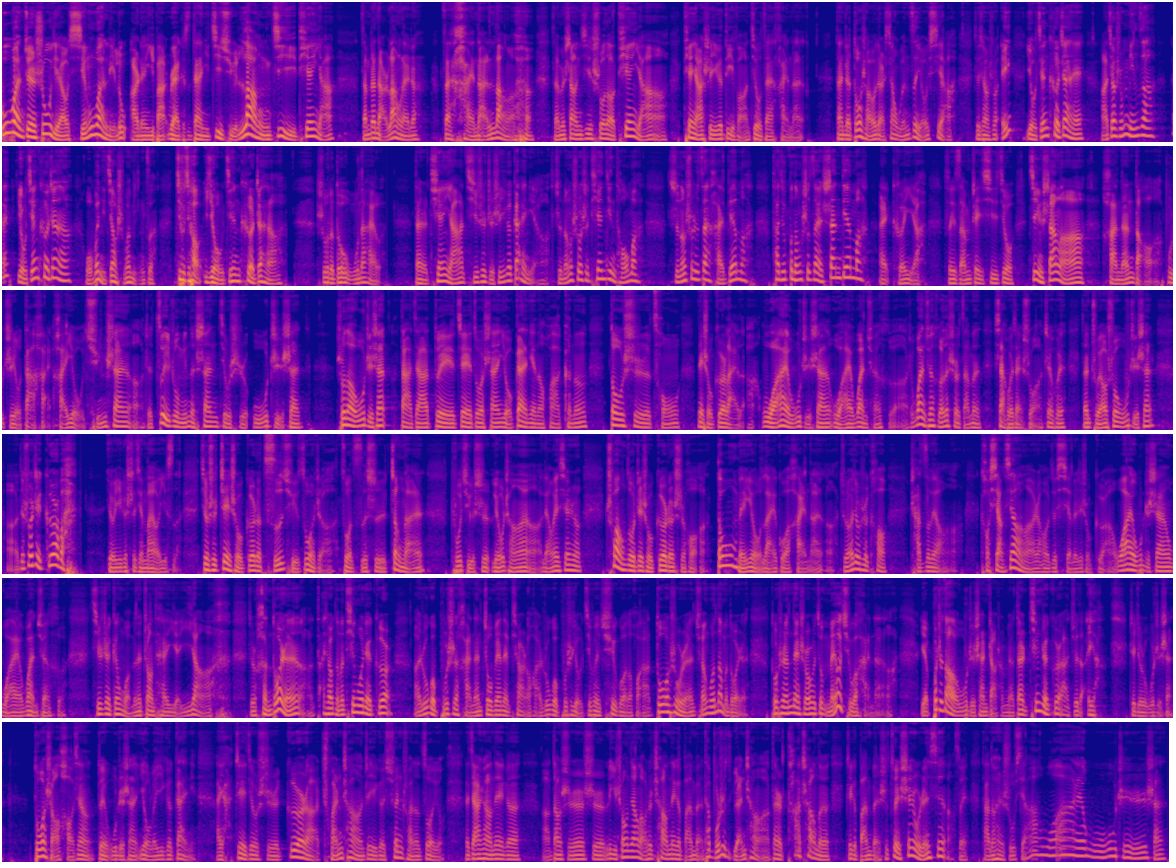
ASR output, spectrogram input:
读万卷书也要行万里路。二零一八，Rex 带你继续浪迹天涯。咱们在哪儿浪来着？在海南浪啊。咱们上一期说到天涯啊，天涯是一个地方，就在海南。但这多少有点像文字游戏啊，就像说，哎，有间客栈，哎，啊，叫什么名字啊？哎，有间客栈啊。我问你叫什么名字，就叫有间客栈啊。说的都无奈了。但是天涯其实只是一个概念啊，只能说是天尽头吗？只能说是在海边吗？它就不能是在山巅吗？哎，可以啊。所以咱们这期就进山了啊。海南岛啊，不只有大海，还有群山啊。这最著名的山就是五指山。说到五指山，大家对这座山有概念的话，可能都是从那首歌来的啊。我爱五指山，我爱万泉河啊。这万泉河的事儿，咱们下回再说啊。这回咱主要说五指山啊，就说这歌吧。有一个事情蛮有意思的，就是这首歌的词曲作者啊，作词是郑楠，谱曲是刘长安啊，两位先生创作这首歌的时候啊，都没有来过海南啊，主要就是靠查资料啊。靠想象啊，然后就写了这首歌啊。我爱五指山，我爱万泉河。其实这跟我们的状态也一样啊，就是很多人啊，大小可能听过这歌啊。如果不是海南周边那片儿的话，如果不是有机会去过的话，多数人全国那么多人，多数人那时候就没有去过海南啊，也不知道五指山长什么样。但是听这歌啊，觉得哎呀，这就是五指山，多少好像对五指山有了一个概念。哎呀，这就是歌啊传唱这个宣传的作用，再加上那个。啊，当时是李双江老师唱那个版本，他不是原唱啊，但是他唱的这个版本是最深入人心啊，所以大家都很熟悉啊。我爱五指山。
